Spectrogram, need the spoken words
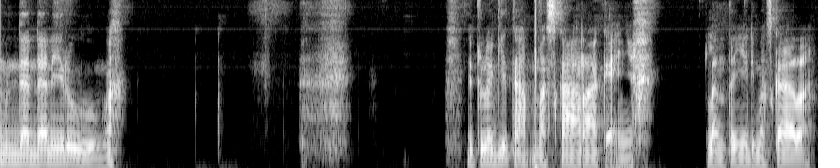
mendandani rumah. Itu lagi tahap maskara kayaknya. Lantainya di maskara.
